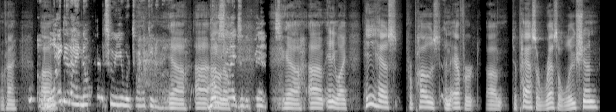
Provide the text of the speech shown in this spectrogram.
Okay. Um, Why did I know that's who you were talking about? Yeah, uh, both I don't know. sides of the fence. Yeah. Um, anyway, he has proposed an effort um, to pass a resolution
